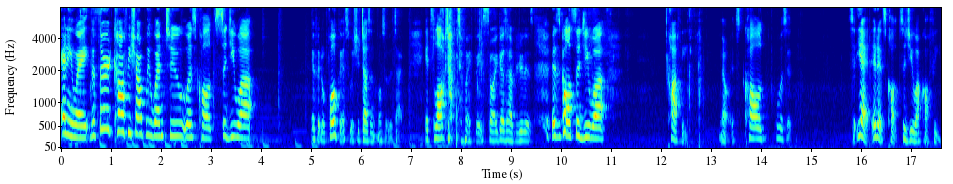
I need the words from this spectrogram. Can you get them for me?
Anyway, the third coffee shop we went to was called Sejiwa. If it'll focus, which it doesn't most of the time. It's locked onto my face, so I guess I have to do this. It's called Sejiwa Coffee. No, it's called, what was it? So, yeah, it is called Sejiwa Coffee.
